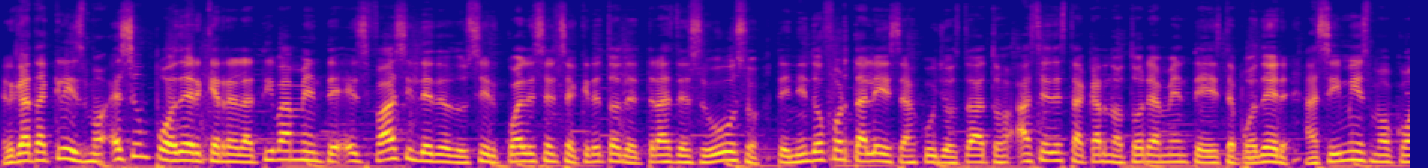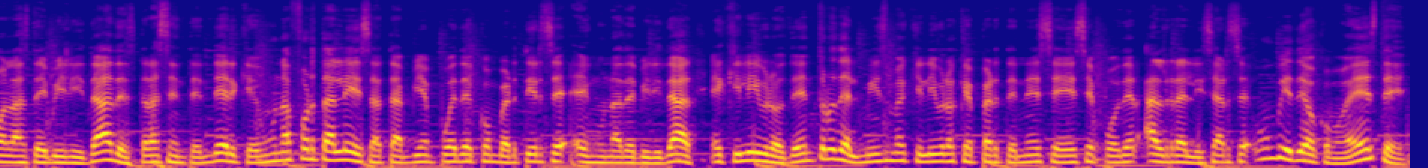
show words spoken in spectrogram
el cataclismo es un poder que relativamente es fácil de deducir cuál es el secreto detrás de su uso, teniendo fortalezas cuyos datos hace destacar notoriamente este poder, asimismo con las debilidades, tras entender que una fortaleza también puede convertirse en una debilidad, equilibrio dentro del mismo equilibrio que pertenece ese poder al realizarse un video como este.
